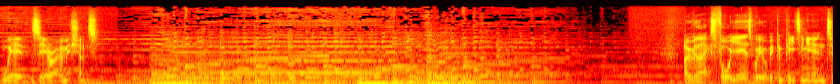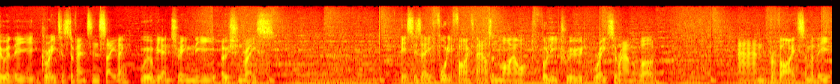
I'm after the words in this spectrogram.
with zero emissions. Over the next four years, we will be competing in two of the greatest events in sailing. We will be entering the Ocean Race, this is a 45,000 mile fully crewed race around the world and provides some of the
